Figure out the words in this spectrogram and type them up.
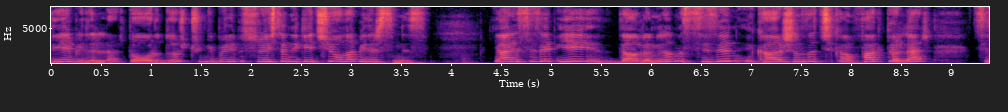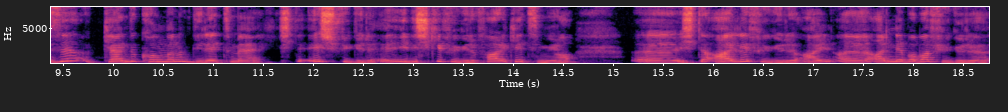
diyebilirler. Doğrudur. Çünkü böyle bir süreçten de geçiyor olabilirsiniz. Yani siz hep iyi davranıyorsunuz ama sizin karşınıza çıkan faktörler size kendi konularını diretme, işte eş figürü, e, ilişki figürü fark etmiyor. E, işte aile figürü, e, anne baba figürü,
